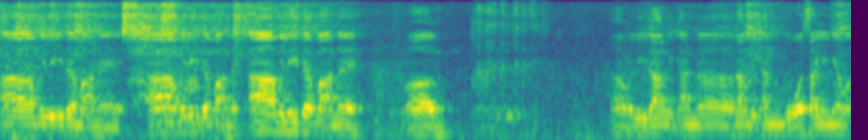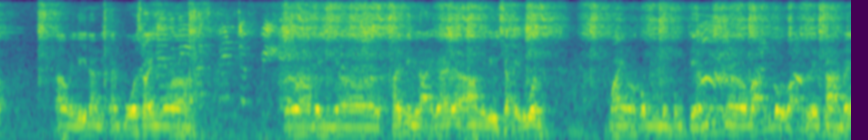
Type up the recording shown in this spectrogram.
Amelie đem bạn này. Amelie đem bạn này. Amelie đem bạn này. Vâng. Amelie đang định ăn ờ, đang định ăn bùa xanh anh em ạ. Amelie đang định ăn bùa xanh nhưng mà nhưng mà mình ờ, thấy mình lại cái là Amelie chạy luôn. May mà không, mình không tiến ờ, bạn đổi bạn lên sàn đấy.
